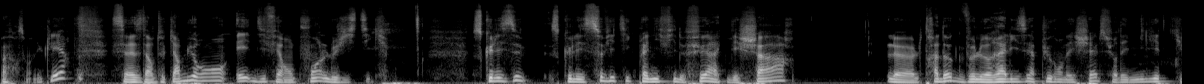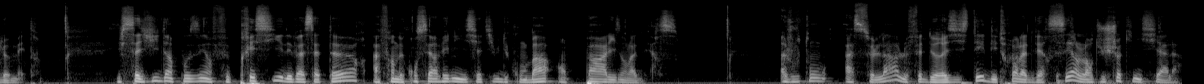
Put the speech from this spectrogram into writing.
pas forcément nucléaires, ses réserves de carburant et différents points logistiques. Ce que les, les soviétiques planifient de faire avec des chars, le, le Tradoc veut le réaliser à plus grande échelle sur des milliers de kilomètres. Il s'agit d'imposer un feu précis et dévastateur afin de conserver l'initiative du combat en paralysant l'adverse. Ajoutons à cela le fait de résister et détruire l'adversaire lors du choc initial.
